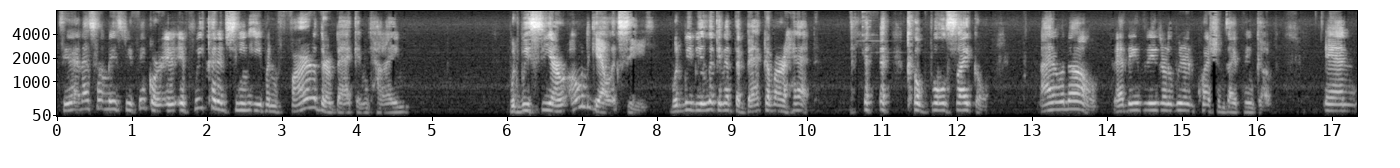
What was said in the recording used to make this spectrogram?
see, that, that's what makes me think, or if we could have seen even farther back in time, would we see our own galaxy? Would we be looking at the back of our head? Go full cycle. I don't know. These, these are the weird questions I think of. And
